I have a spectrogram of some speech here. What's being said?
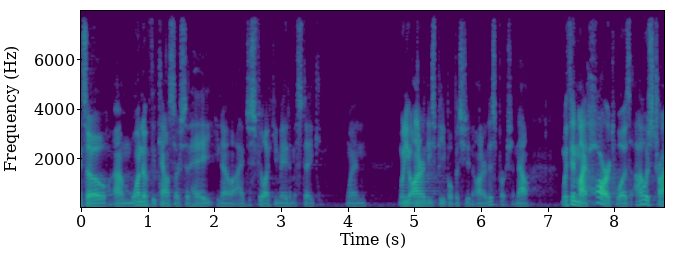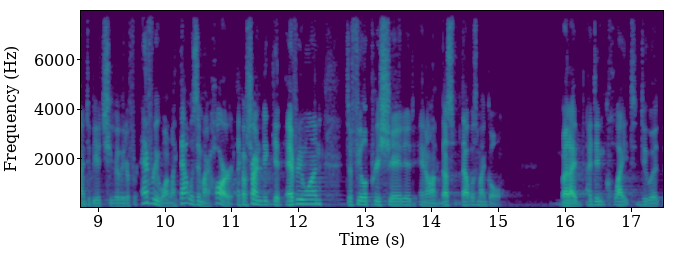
And so um, one of the counselors said, Hey, you know, I just feel like you made a mistake when, when you honor these people, but you didn't honor this person. Now, within my heart was I was trying to be a cheerleader for everyone. Like that was in my heart. Like I was trying to get everyone to feel appreciated and honored. That's, that was my goal. But I, I didn't quite do it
